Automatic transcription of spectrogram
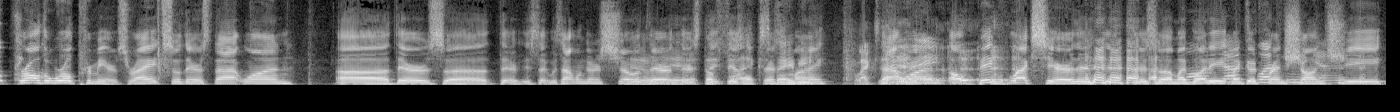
for all the world premieres, right? So there's that one. Uh, there's uh, there is that was that one going to show it Hell there? yeah, There's the the- flex, there's baby. my Flex that it. one. Oh, big flex here. There's, there's, there's, uh, my Mom, buddy, my Dad's good friend Shang flexing Chi.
